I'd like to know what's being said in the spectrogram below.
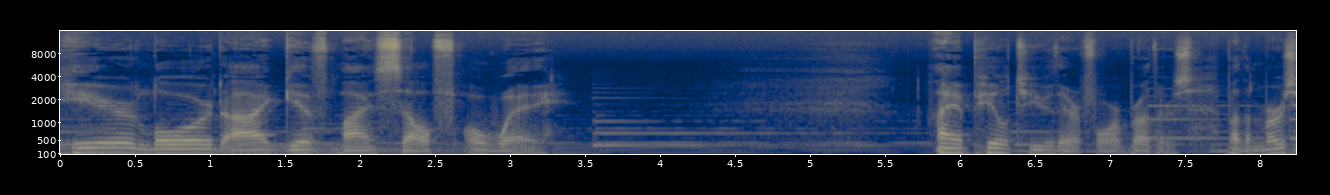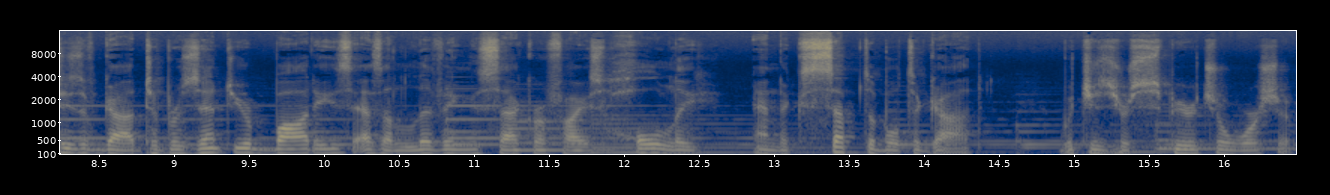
Here, Lord, I give myself away. I appeal to you, therefore, brothers, by the mercies of God, to present your bodies as a living sacrifice, holy and acceptable to God, which is your spiritual worship.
